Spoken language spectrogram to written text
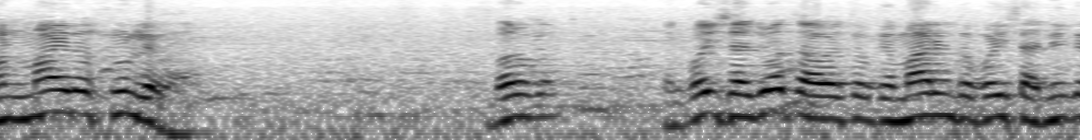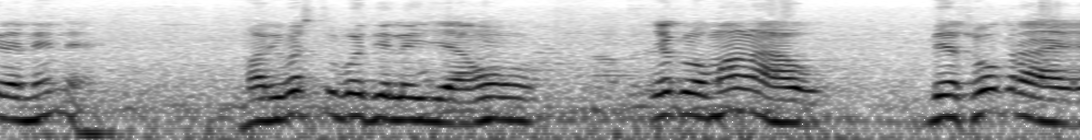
મને માર્યો શું લેવા બરોબર? અને પૈસા જોતા હોય તો કે મારીને તો પૈસા નીકળે નહીં ને. મારી વસ્તુ બધી લઈ જાય હું એકલો માણા આવું બે છોકરા હે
